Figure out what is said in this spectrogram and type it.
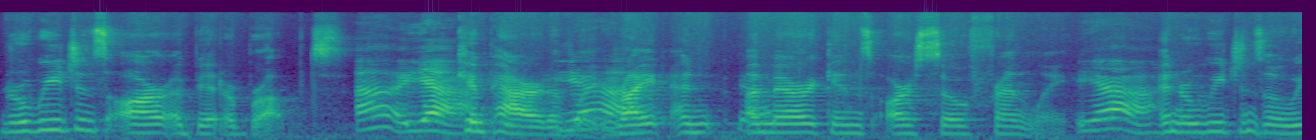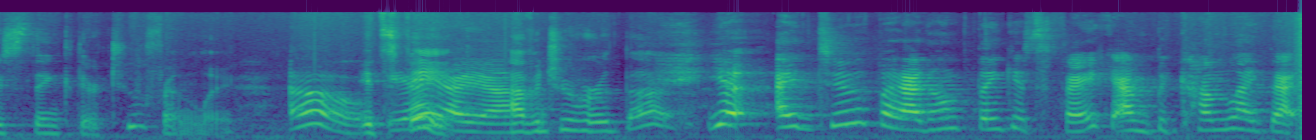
Norwegians are a bit abrupt. Oh, yeah. Comparatively, right? And Americans are so friendly. Yeah. And Norwegians always think they're too friendly. Oh, it's yeah, fake. Yeah, yeah. Haven't you heard that? Yeah, I do, but I don't think it's fake. I've become like that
